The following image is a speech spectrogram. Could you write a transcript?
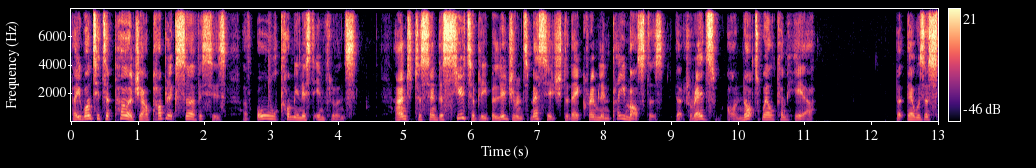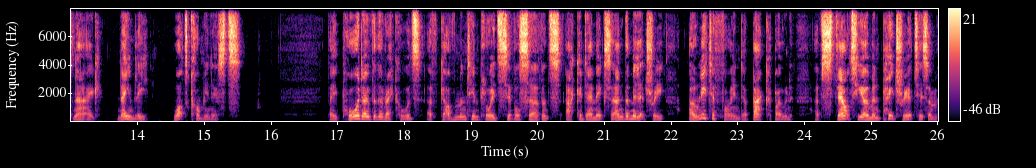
They wanted to purge our public services of all communist influence and to send a suitably belligerent message to their Kremlin paymasters that Reds are not welcome here. But there was a snag, namely, what communists? They pored over the records of government employed civil servants, academics, and the military only to find a backbone of stout yeoman patriotism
